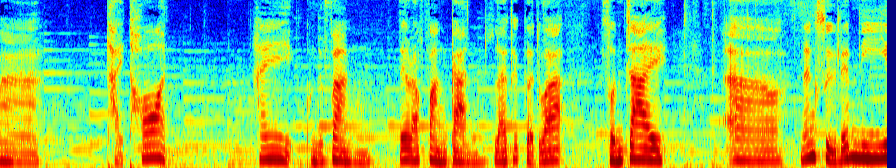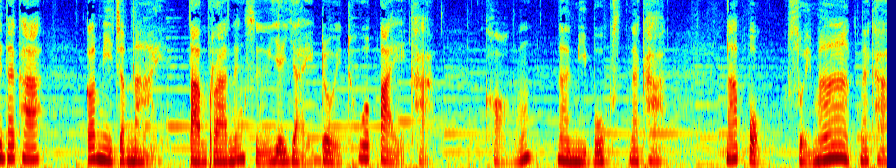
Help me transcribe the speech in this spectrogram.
มาถ่ายทอด ให้คุณผู้ฟังได้รับฟังกัน แล้วถ้าเกิดว่าสนใจ หนังสือเล่มนี้นะคะ ก็มีจำหน่ายตามร้านหนังสือใหญ่ ๆ โดยทั่วไปค่ะ ของนามีบุ๊กส์นะคะ หน้าปกสวยมากนะคะ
